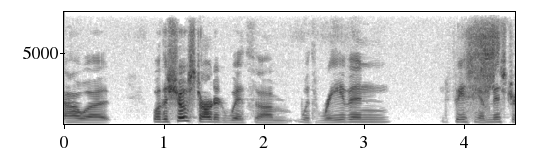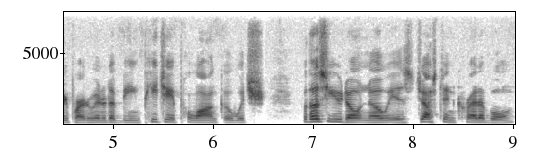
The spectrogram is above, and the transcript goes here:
how uh well the show started with um with Raven facing a mystery partner who ended up being PJ Polanco, which for those of you who don't know is Justin Credible.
